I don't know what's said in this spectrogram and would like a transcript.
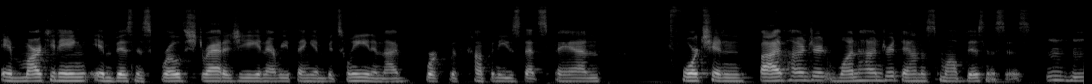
in marketing, in business growth strategy, and everything in between. And I've worked with companies that span Fortune 500, 100 down to small businesses. Mm-hmm.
